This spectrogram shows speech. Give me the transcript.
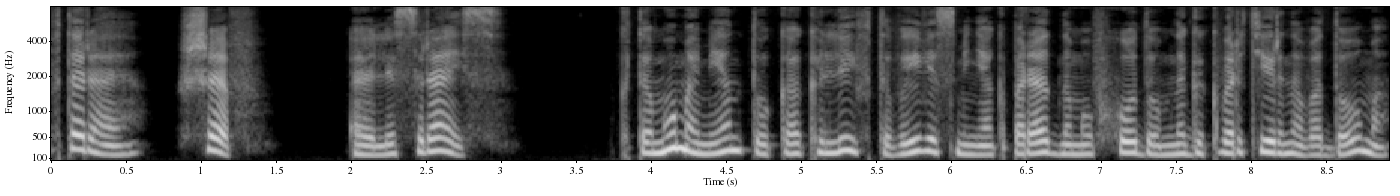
вторая. Шеф. Элис Райс. К тому моменту, как лифт вывез меня к парадному входу многоквартирного дома,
